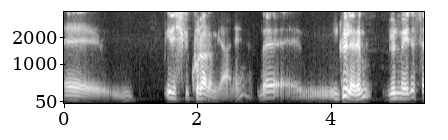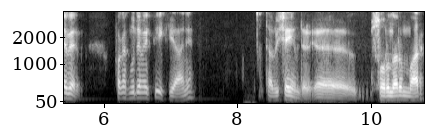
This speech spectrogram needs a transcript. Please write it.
e, ilişki kurarım yani ve e, gülerim, gülmeyi de severim. Fakat bu demek değil ki yani tabii şeyimdir, e, sorularım var,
